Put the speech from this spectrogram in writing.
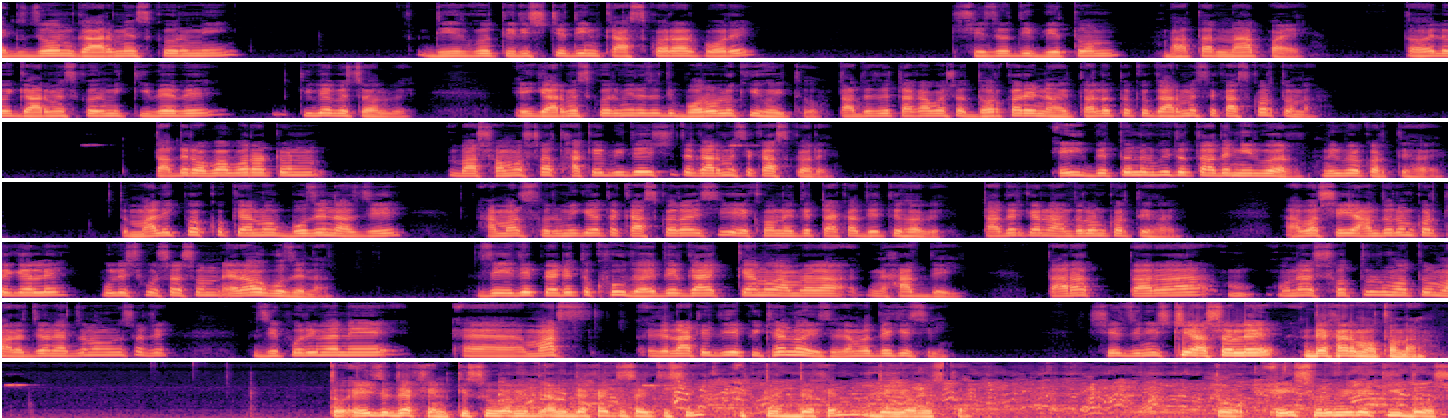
একজন গার্মেন্টস কর্মী দীর্ঘ তিরিশটি দিন কাজ করার পরে সে যদি বেতন ভাতা না পায়, তাহলে ওই গার্মেন্টস কর্মী কীভাবে কীভাবে চলবে? এই গার্মেন্টস কর্মীরা যদি বড় লোকই হইতো, তাদের যদি টাকা পয়সার দরকারই না হয়, তাহলে তো কেউ গার্মেন্টসে কাজ করতো না। তাদের অভাব বা সমস্যা থাকে বিদেশ, তো গার্মেন্টসে কাজ করে। এই বেতনের ভিতর তাদের নির্ভর নির্ভর করতে হয়। তো মালিক পক্ষ কেন বোঝে না যে আমার শ্রমিকেরা তো কাজ করাইছি, এখন এদের টাকা দিতে হবে? তাদের কেন আন্দোলন করতে হয়? আবার সেই আন্দোলন করতে গেলে পুলিশ প্রশাসন এরাও বোঝে না যে এদের প্যাডে তো ক্ষুদ হয়, এদের গায়ে কেন আমরা হাত দেই? তারা তারা মনে হয় শত্রুর মতো মারে। যেন একজন যে পরিমাণে মার্চ যে লাঠি দিয়ে পিঠানো হয়েছে আমরা দেখেছি। সে জিনিসটি আসলে দেখার মতো না। তো এই যে দেখেন, কিছু আমি আমি দেখাইতে চাইতেছি, একটু দেখেন যে এই অবস্থা। তো এই শ্রমিকের কি দোষ?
